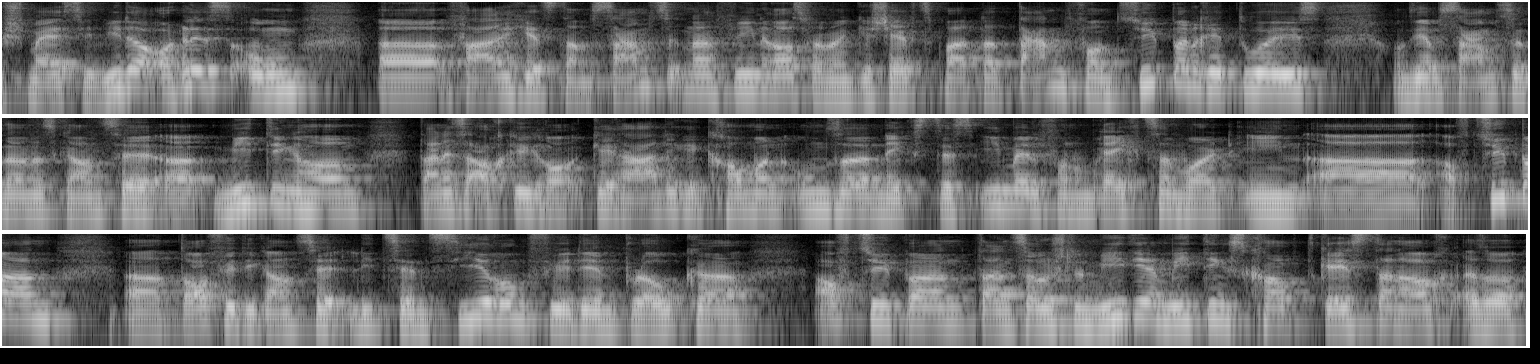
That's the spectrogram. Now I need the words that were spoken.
schmeiße ich wieder alles um, äh, fahre ich jetzt am Samstag nach Wien raus, weil mein Geschäftspartner dann von Zypern retour ist und wir am Samstag dann das ganze äh, Meeting haben. Dann ist auch ge gerade gekommen unser nächstes E-Mail von einem Rechtsanwalt in, äh, auf Zypern, äh, dafür die ganze Lizenzierung für den Broker auf Zypern, dann Social Media Meetings gehabt, gestern auch. Also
